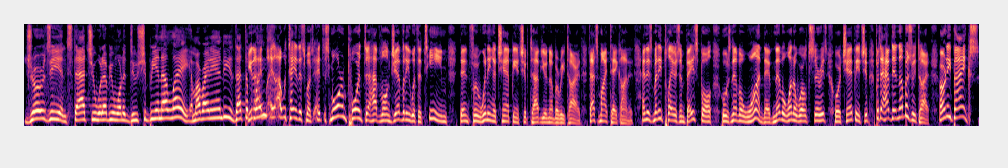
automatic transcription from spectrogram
jersey and statue, whatever you want to do, should be in L.A. Am I right, Andy? Is that the You know, place? I, I would tell you this much: it's more important to have longevity with a team than for winning a championship to have your number retired. That's my take on it. And there's many players in baseball who's never won. They've never won a World Series or a championship, but they have their numbers retired. Ernie Banks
